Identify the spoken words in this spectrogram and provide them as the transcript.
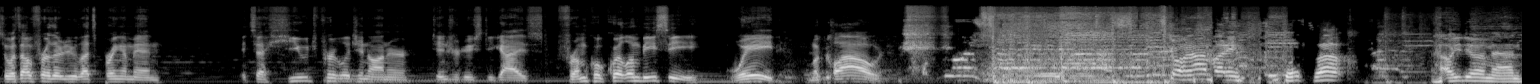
So, without further ado, let's bring him in. It's a huge privilege and honor to introduce to you guys from Coquitlam, BC, Wade McLeod. What's going on, buddy? What's up? How you doing, man?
